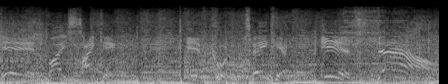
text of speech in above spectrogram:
Hit by Psychic. It couldn't take it. It's down.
